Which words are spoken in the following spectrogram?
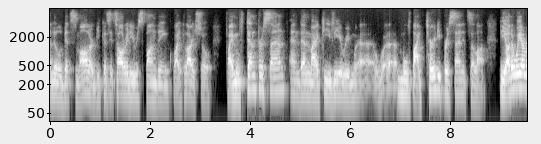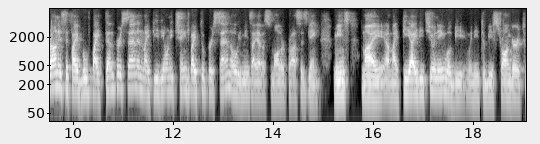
a little bit smaller because it's already responding quite large. So if I move 10% and then my PV uh, move by 30%, it's a lot. The other way around is if I move by 10% and my PV only change by 2%, oh, it means I have a smaller process gain. Means my uh, my PID tuning will be, we need to be stronger to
